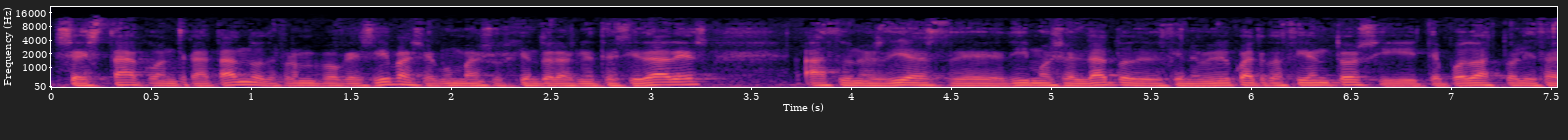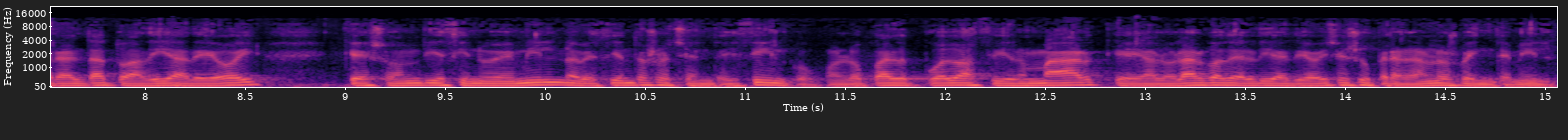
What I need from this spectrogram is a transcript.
se está contratando de forma progresiva según van surgiendo las necesidades. Hace unos días eh, dimos el dato de 19.400 y te puedo actualizar el dato a día de hoy que son 19.985, con lo cual puedo afirmar que a lo largo del día de hoy se superarán los 20.000.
